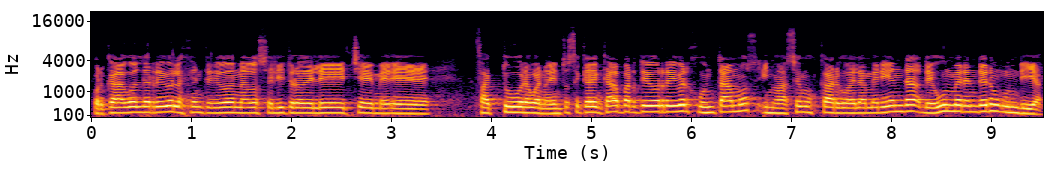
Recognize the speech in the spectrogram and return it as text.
por cada gol de River la gente le dona 12 litros de leche, factura, bueno, entonces en cada partido de River juntamos y nos hacemos cargo de la merienda de un merendero un día.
